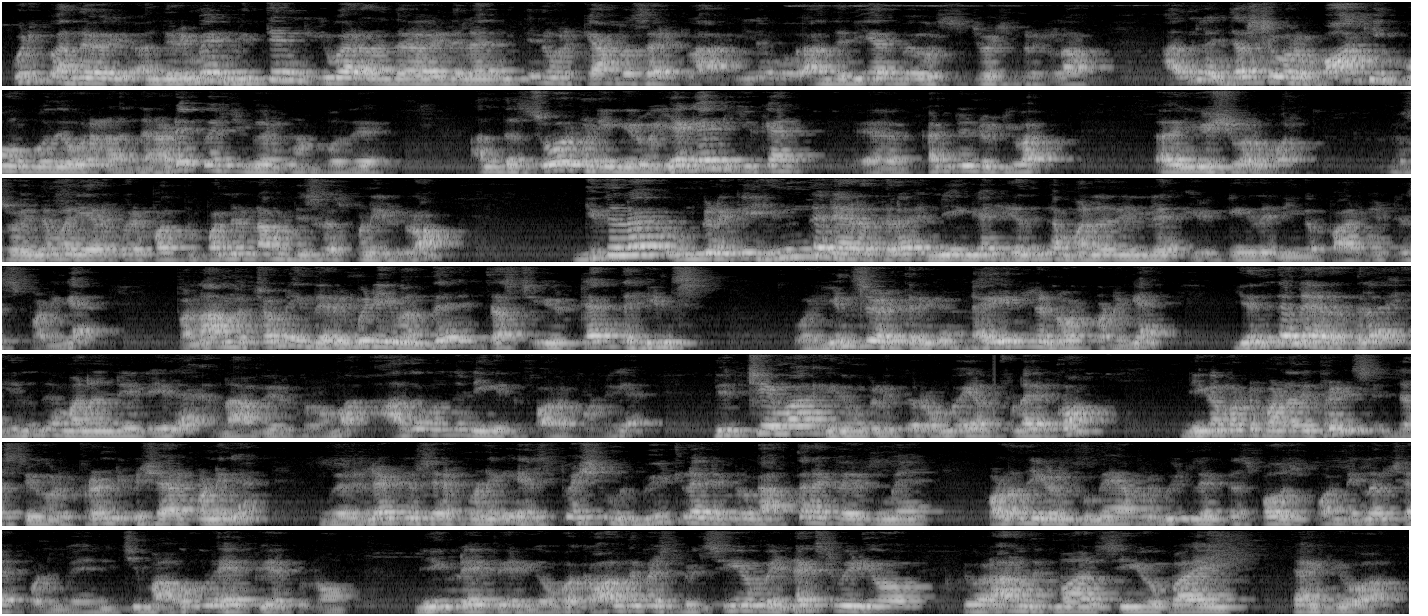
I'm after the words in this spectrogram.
குறிப்பாக அந்த அந்த ரிமைன் வித்தின் யுவர் அந்த இதில் வித்தின் ஒரு கேம்பஸாக இருக்கலாம். இல்லை ஒரு அந்த நியர்பை ஒரு சுச்சுவேஷன் இருக்கலாம். அதில் ஜஸ்ட் ஒரு வாக்கிங் போகும்போது ஒரு அந்த நடைப்பயிற்சி மேற்கொள்ளும் போது அந்த சோர்வு நீங்கிரும். Again you can continue your usual work so இந்த மாதிரி ஏற்கனவே பத்து பன்னெண்டு நாம டிஸ்கஸ் பண்ணியிருக்கிறோம். இதில் உங்களுக்கு இந்த நேரத்தில் நீங்கள் எந்த மனநிலையில் இருக்கீங்கிறத நீங்கள் பாருங்கள் டெஸ்ட் பண்ணுங்கள் இப்போ நாம் சொன்ன இந்த ரெமிடி வந்து just you take the hints ஒரு ஹின்ஸ் எடுத்துருங்க டைரியில் நோட் பண்ணுங்கள் எந்த நேரத்தில் எந்த மனநிலையில் நாம் இருக்கிறோமோ அதை வந்து நீங்கள் இது ஃபாலோ பண்ணுங்கள் நிச்சயமாக இது உங்களுக்கு ரொம்ப ஹெல்ப்ஃபுல்லாக இருக்கும். நீங்கள் மட்டும் பண்ணது ஃப்ரெண்ட்ஸ் ஜஸ்ட் உங்கள் ஃப்ரெண்டுக்கு ஷேர் பண்ணுங்கள் உங்கள் ரிலேட்டிவ் ஷேர் பண்ணுங்கள் எஸ்பெஷலி உங்கள் வீட்டில் இருக்கிறவங்க அத்தனை பேருக்குமே குழந்தைகளுக்குமே அப்புறம் வீட்டில் இருக்கிற ஸ்பௌஸ் பண்ண எல்லாம் ஷேர் பண்ணுங்கள் நிச்சயமாக அவங்களும் ஹாப்பியாக இருக்கட்டும். நீங்களும் ஹாப்பியாக இருக்கீங்க okay all the best will see you bye next video your Anand Kumar see you bye thank you all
